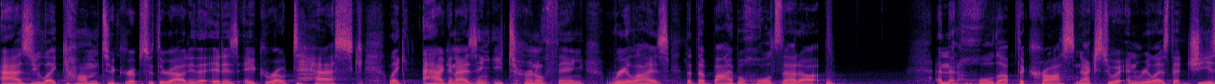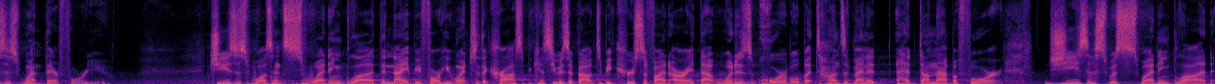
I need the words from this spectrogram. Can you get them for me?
as you like come to grips with the reality that it is a grotesque, like agonizing, eternal thing, realize that the Bible holds that up. And then hold up the cross next to it and realize that Jesus went there for you. Jesus wasn't sweating blood the night before he went to the cross because he was about to be crucified. All right, that would is horrible, but tons of men had, had done that before. Jesus was sweating blood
